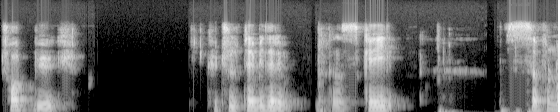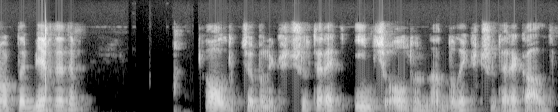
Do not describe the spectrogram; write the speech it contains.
çok büyük küçültebilirim. Bakın scale 0.1 dedim. Oldukça bunu küçülterek, inç olduğundan dolayı küçülterek aldım.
